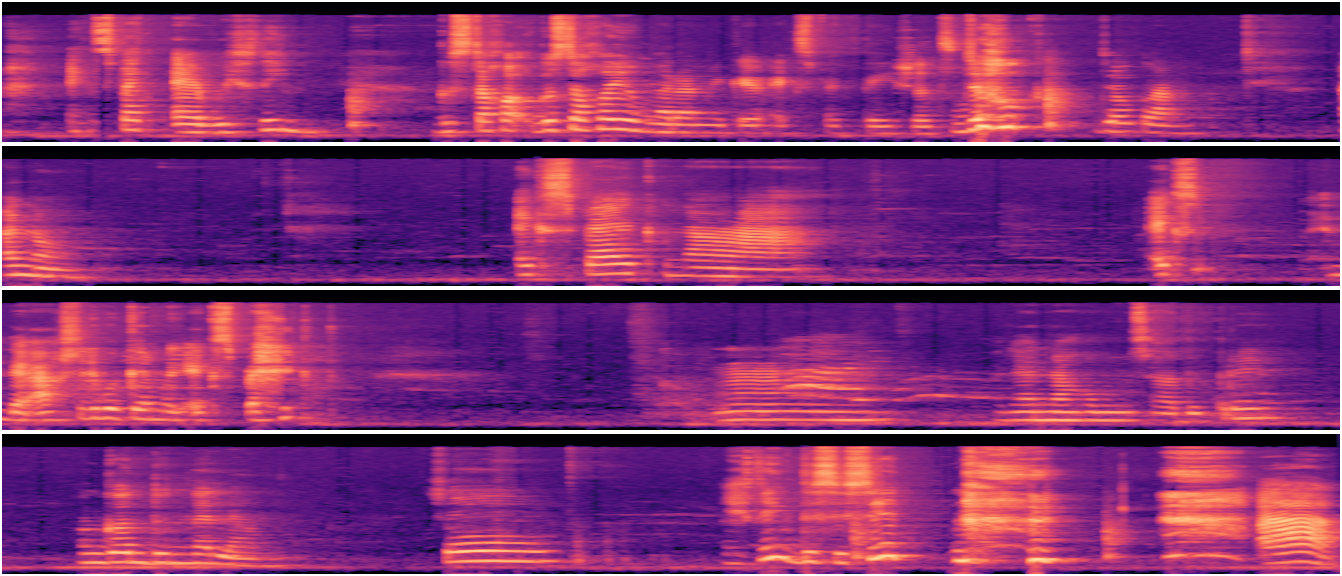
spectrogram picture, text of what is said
Expect everything. Gusto ko, gusto ko yung marami kayong expectations. Joke. Joke lang. Ano? Expect na... Ex, hindi, actually, wag kayong mag-expect. Mm, wala na akong masabi, pre. Hanggang dun na lang. So, I think this is it. ah,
